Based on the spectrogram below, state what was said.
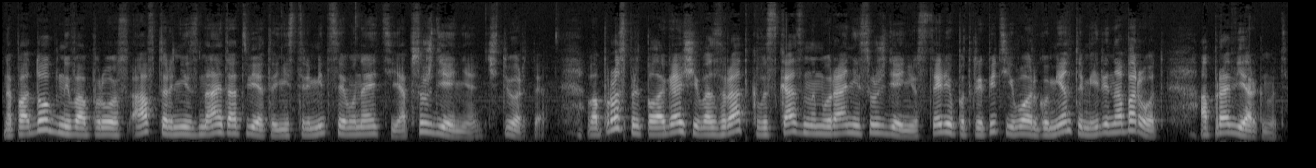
На подобный вопрос автор не знает ответа и не стремится его найти. Обсуждение. Четвертое. Вопрос, предполагающий возврат к высказанному ранее суждению с целью подкрепить его аргументами или наоборот, опровергнуть.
